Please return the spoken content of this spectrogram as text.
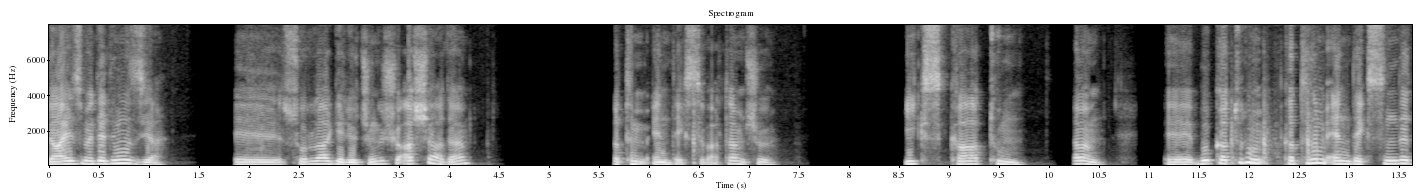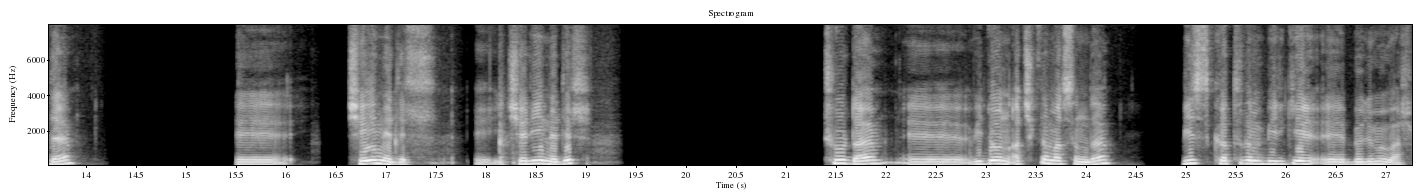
caiz mi dediniz ya e, sorular geliyor çünkü şu aşağıda katılım endeksi var. Tamam şu XKTUM tamam e, bu katılım katılım endeksinde de e, şeyi nedir? E, içeriği nedir? Şurada e, videonun açıklamasında biz katılım bilgi e, bölümü var.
